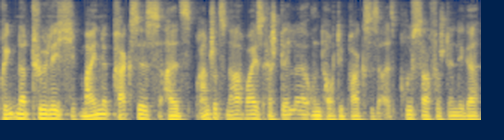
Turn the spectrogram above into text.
bringt natürlich meine Praxis als Brandschutznachweisersteller und auch die Praxis als Prüfsachverständiger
